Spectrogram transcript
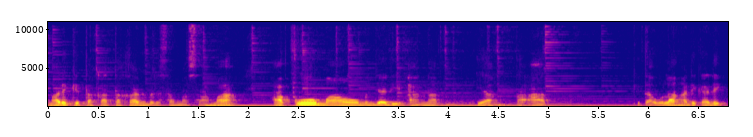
Mari kita katakan bersama-sama, aku mau menjadi anak yang taat. Kita ulang adik-adik,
